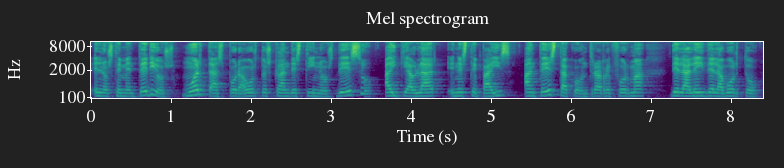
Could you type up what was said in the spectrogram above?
en los cementerios muertas por abortos clandestinos. De eso hay que hablar en este país ante esta contrarreforma de la ley del aborto.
